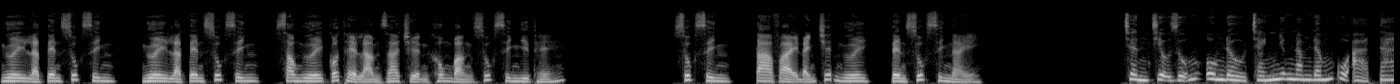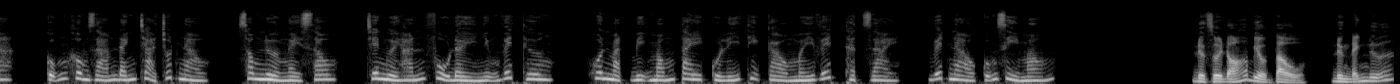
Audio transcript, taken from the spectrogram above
ngươi là tên xúc sinh, ngươi là tên xúc sinh, sao ngươi có thể làm ra chuyện không bằng xúc sinh như thế? Xúc sinh, ta phải đánh chết ngươi, tên xúc sinh này. Trần Triệu Dũng ôm đầu tránh những nắm đấm của ả ta, cũng không dám đánh trả chút nào, xong nửa ngày sau, trên người hắn phủ đầy những vết thương, khuôn mặt bị móng tay của Lý Thị cào mấy vết thật dài, vết nào cũng dỉ máu. Được rồi đó biểu tẩu, đừng đánh nữa,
